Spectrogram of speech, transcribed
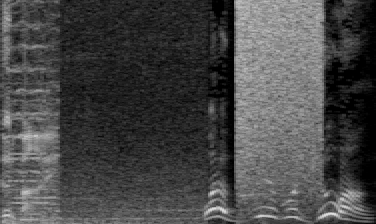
Goodbye. What a beautiful Duwang!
